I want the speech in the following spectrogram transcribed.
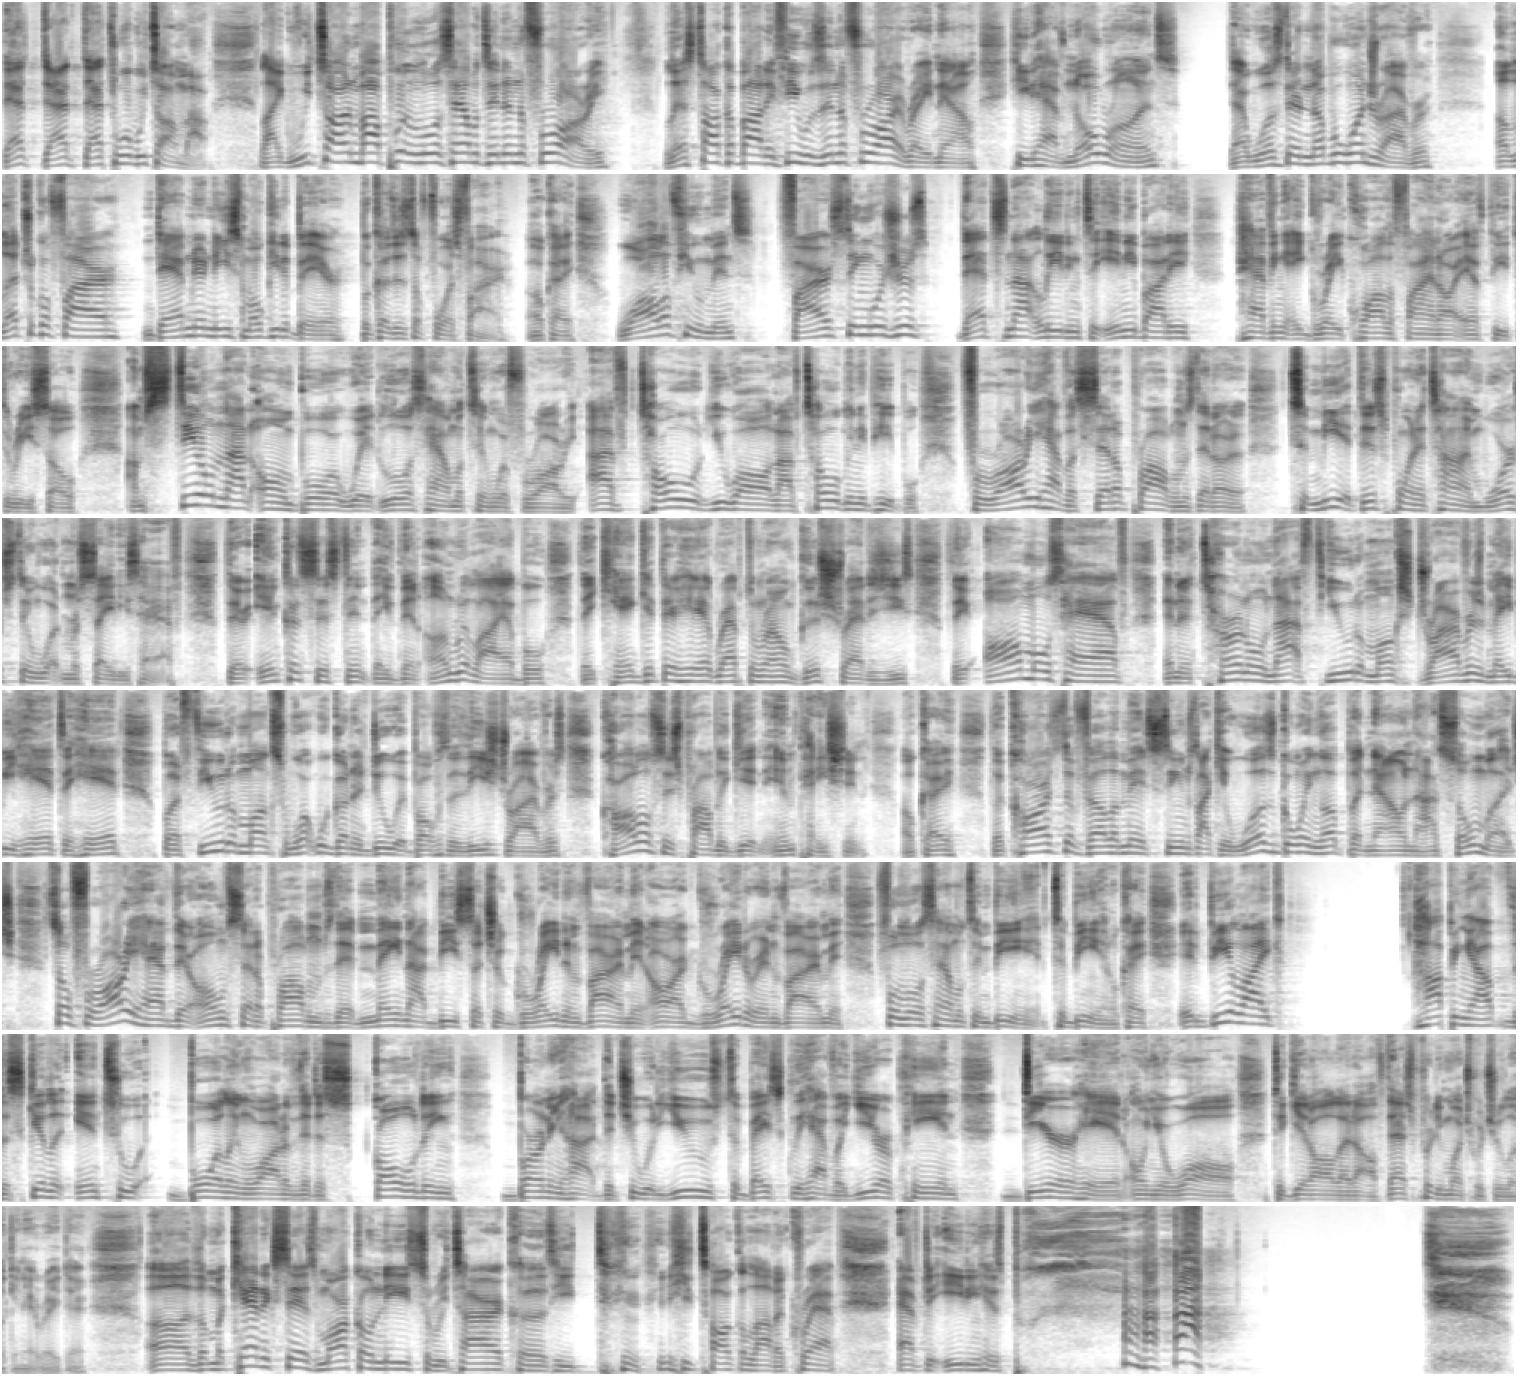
That, that that's what we're talking about. Like we talking about putting Lewis Hamilton in the Ferrari. Let's talk about if he was in the Ferrari right now, he'd have no runs. That was their number one driver electrical fire, damn near need Smokey the Bear because it's a force fire. Okay. Wall of humans, fire extinguishers, that's not leading to anybody having a great qualifying or FP3. So I'm still not on board with Lewis Hamilton with Ferrari. I've told you all, and I've told many people, Ferrari have a set of problems that are, to me at this point in time, worse than what Mercedes have. They're inconsistent. They've been unreliable. They can't get their head wrapped around good strategies. They almost have an internal, not feud amongst drivers, maybe head to head, but feud amongst what we're going to do with both of these drivers. Carlos is probably getting impatient. Okay. The car's development seems like it was going up, but now not so much. So Ferrari have their own set of problems that may not be such a great environment or a greater environment for Lewis Hamilton being to be in. Okay. It'd be like hopping out the skillet into boiling water that is scalding, burning hot that you would use to basically have a European deer head on your wall to get all that off. That's pretty much what you're looking at right there. Uh, the mechanic says Marco needs to retire because he he talk a lot of crap after eating his.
